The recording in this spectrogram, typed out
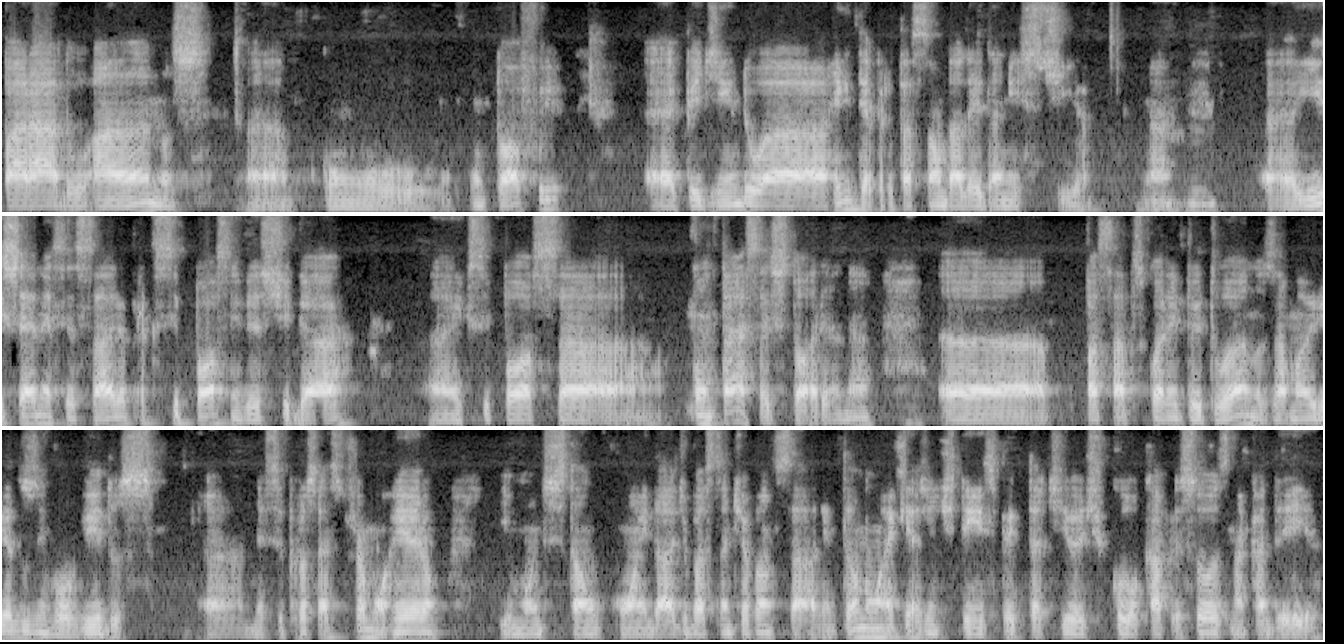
parado há anos uh, com, o, com o Toffoli, uh, pedindo a reinterpretação da lei da anistia. Né? Uhum. Uh, e isso é necessário para que se possa investigar uh, e que se possa contar essa história. Né? passados 48 anos, a maioria dos envolvidos nesse processo já morreram e muitos estão com a idade bastante avançada. Então não é que a gente tenha expectativa de colocar pessoas na cadeia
